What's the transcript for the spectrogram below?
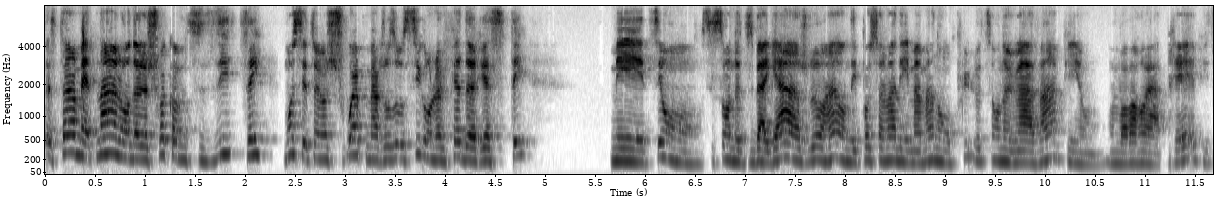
Esther, maintenant, on a le choix, comme tu dis. moi, c'est un choix, puis Marjorie aussi, qu'on a fait de rester. Mais c'est ça, on a du bagage, là, hein? on n'est pas seulement des mamans non plus. Là, on a eu un avant, puis on, va avoir un après. Puis,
